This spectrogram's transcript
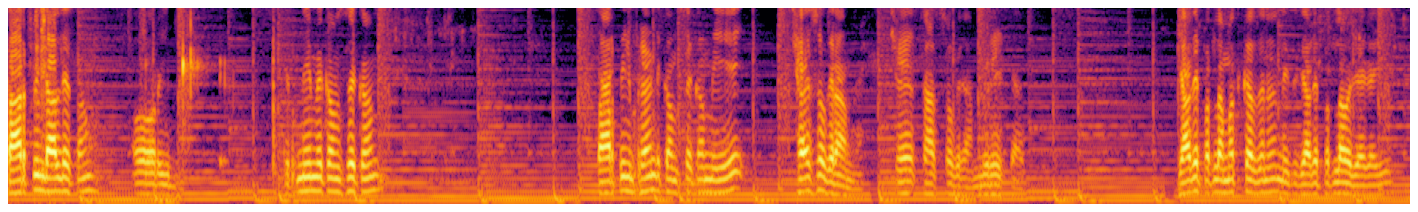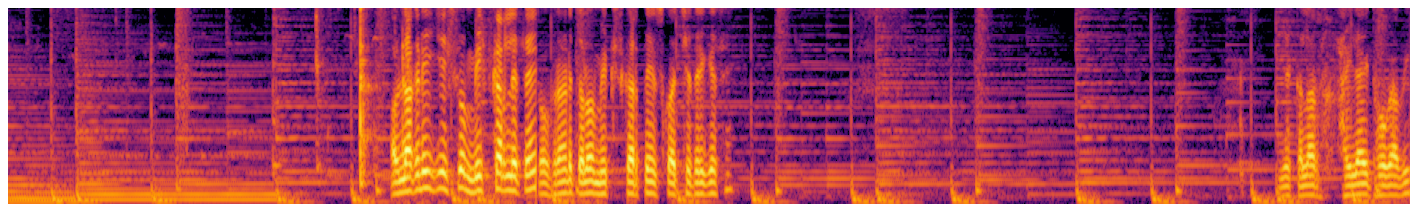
तारपिन डाल देता हूँ और इतने में कम से कम तारपिन फ्रंट कम से कम ये 600 ग्राम है, छः सात सौ ग्राम मेरे हिसाब से। ज़्यादा पतला मत कर देना, नहीं तो ज़्यादा पतला हो जाएगा ये। अब लकड़ी की इसको मिक्स कर लेते हैं। तो फ्रेंड, चलो मिक्स करते हैं इसको अच्छे तरीके से। ये कलर हाईलाइट होगा अभी।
